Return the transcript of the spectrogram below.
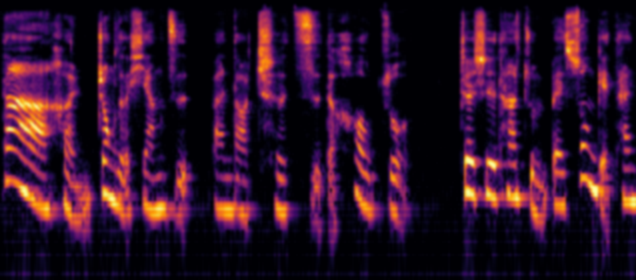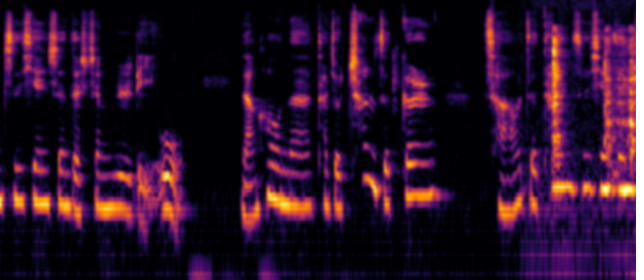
大很重的箱子搬到车子的后座。这是他准备送给贪吃先生的生日礼物。然后呢，他就唱着歌儿，朝着贪吃先生家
